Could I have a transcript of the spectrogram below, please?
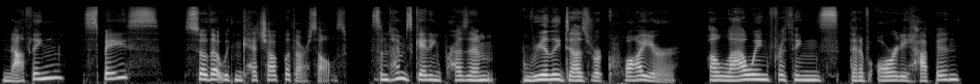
nothing space so that we can catch up with ourselves. Sometimes getting present really does require allowing for things that have already happened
